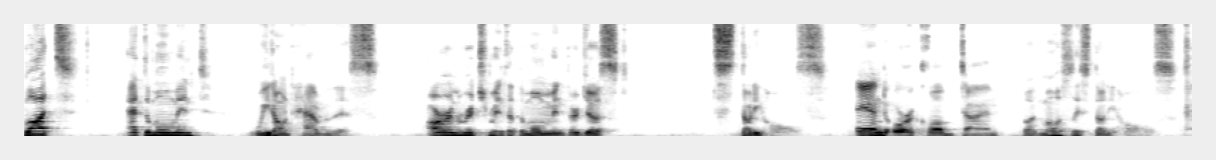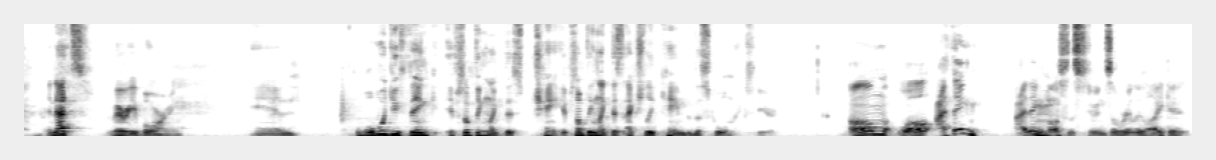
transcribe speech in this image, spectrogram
But at the moment, we don't have this. Our enrichments at the moment are just study halls, And or club time. but mostly study halls. And that's very boring. And what would you think if something like this cha- if something like this actually came to the school next year? Um, well, I think I think most of the students will really like it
